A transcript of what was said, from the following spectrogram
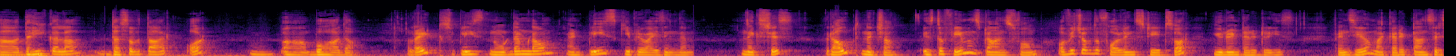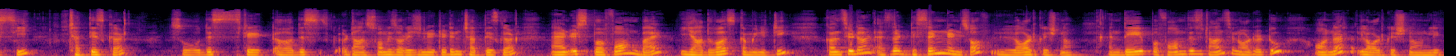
दही कला दसवतार और Bohada right? So please note them down and please keep revising them. Next is raut nacha is the famous dance form of which of the following states or union territories? Friends here my correct answer is c chhattisgarh. So this state uh, this dance form is originated in chhattisgarh and it's performed by yadavas community considered as the descendants of lord krishna. And they perform this dance in order to honor lord krishna only.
